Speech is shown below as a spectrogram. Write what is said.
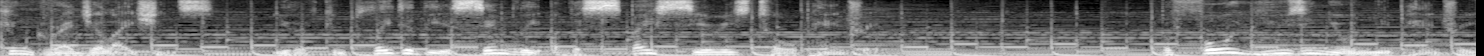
Congratulations! You have completed the assembly of the Space Series Tall Pantry. Before using your new pantry,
